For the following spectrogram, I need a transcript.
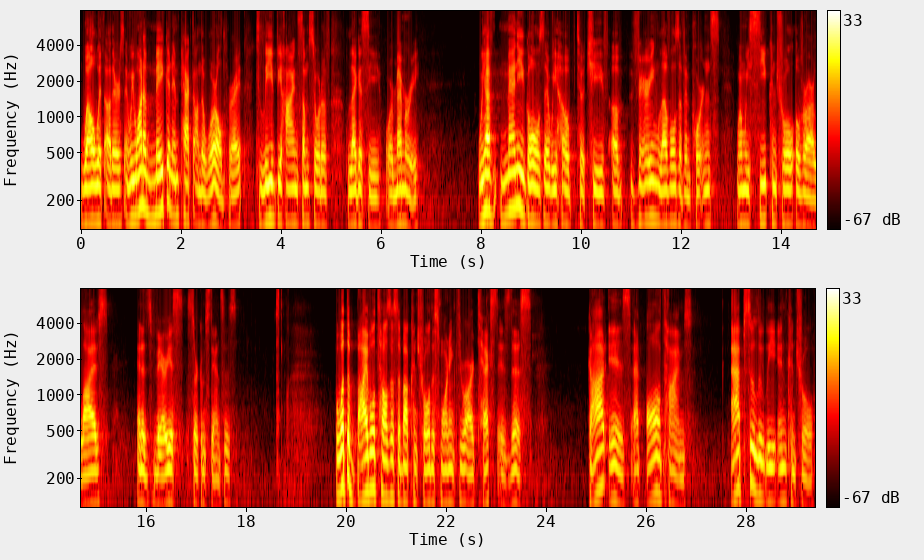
well with others, and we want to make an impact on the world, right? To leave behind some sort of legacy or memory. We have many goals that we hope to achieve of varying levels of importance when we seek control over our lives and its various circumstances. But what the Bible tells us about control this morning through our text is this God is at all times absolutely in control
